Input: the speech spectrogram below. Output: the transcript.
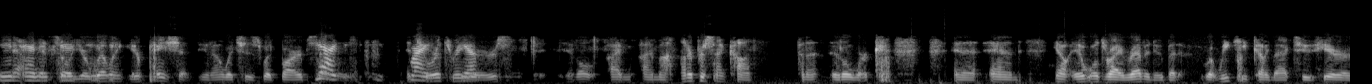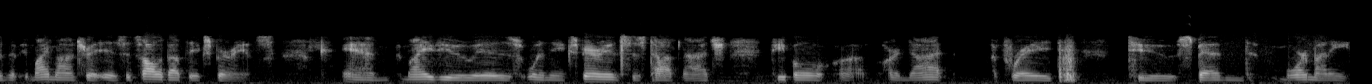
You yeah, and, if so you're, you're willing, you're patient. You know, which is what Barb said. Yeah, in right, two or three yep. years, it'll. I'm I'm a hundred percent confident confident it'll work. And, and, you know, it will drive revenue. But what we keep coming back to here, my mantra is it's all about the experience. And my view is when the experience is top notch, people uh, are not afraid to spend more money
